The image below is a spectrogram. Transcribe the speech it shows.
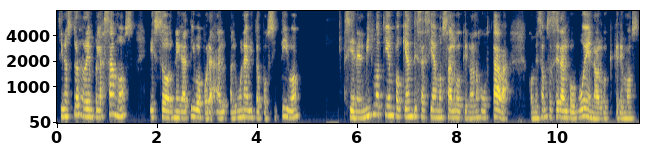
Si nosotros reemplazamos eso negativo por algún hábito positivo, si en el mismo tiempo que antes hacíamos algo que no nos gustaba, comenzamos a hacer algo bueno, algo que queremos,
